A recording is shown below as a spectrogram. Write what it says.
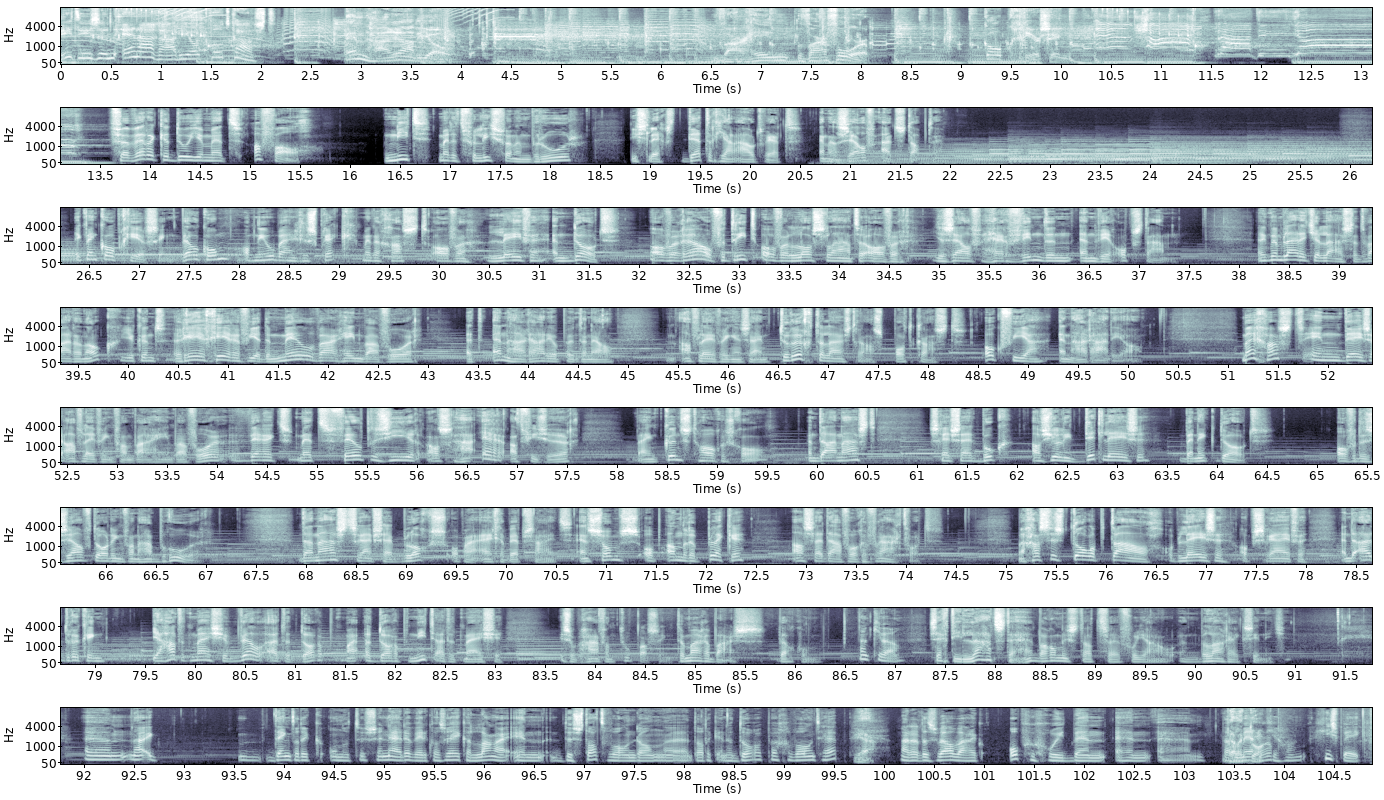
Dit is een NH Radio podcast. NH Radio. Waarheen, waarvoor? Koop Geersing. Verwerken doe je met afval. Niet met het verlies van een broer die slechts 30 jaar oud werd en er zelf uitstapte. Ik ben Koop Geersing. Welkom opnieuw bij een gesprek met een gast over leven en dood. Over rouw, verdriet, over loslaten, over jezelf hervinden en weer opstaan. En ik ben blij dat je luistert, waar dan ook. Je kunt reageren via de mail waarheen waarvoor nhradio.nl. En afleveringen zijn terug te luisteren als podcast, ook via NH Radio. Mijn gast in deze aflevering van Waarheen Waarvoor werkt met veel plezier als HR-adviseur bij een kunsthogeschool. En daarnaast schreef zij het boek Als jullie dit lezen, ben ik dood. Over de zelfdoding van haar broer. Daarnaast schrijft zij blogs op haar eigen website en soms op andere plekken als zij daarvoor gevraagd wordt. Mijn gast is dol op taal, op lezen, op schrijven en de uitdrukking je haalt het meisje wel uit het dorp, maar het dorp niet uit het meisje is op haar van toepassing. Tamara Baars, welkom. Dankjewel. Zeg die laatste, hè? waarom is dat eh, voor jou een belangrijk zinnetje? Um, nou, ik denk dat ik ondertussen, nee, dat weet ik wel zeker, langer in de stad woon dan uh, dat ik in het dorp gewoond heb. Ja. Maar dat is wel waar ik opgegroeid ben. En uh, dan Welk merk dorp? je gewoon Giesbeek.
